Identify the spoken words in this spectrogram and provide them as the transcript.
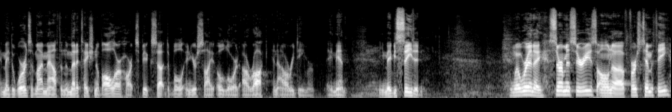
And may the words of my mouth and the meditation of all our hearts be acceptable in your sight, O Lord, our rock and our redeemer. Amen. Amen. You may be seated. Well, we're in a sermon series on uh, 1 Timothy.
